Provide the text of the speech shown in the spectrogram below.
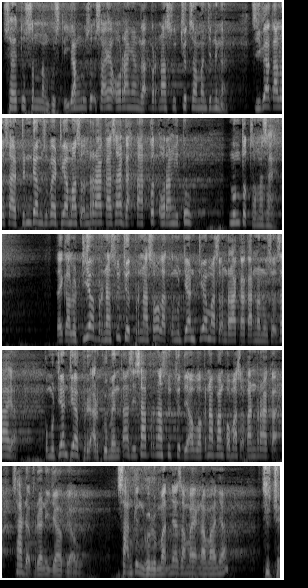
Saya itu senang Gusti. Yang nusuk saya orang yang nggak pernah sujud sama jenengan. Jika kalau saya dendam supaya dia masuk neraka, saya nggak takut orang itu nuntut sama saya. Tapi kalau dia pernah sujud, pernah sholat, kemudian dia masuk neraka karena nusuk saya. Kemudian dia berargumentasi, saya pernah sujud ya Allah, kenapa engkau masukkan neraka? Saya tidak berani jawab ya Allah. Saking hormatnya sama yang namanya sujud.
